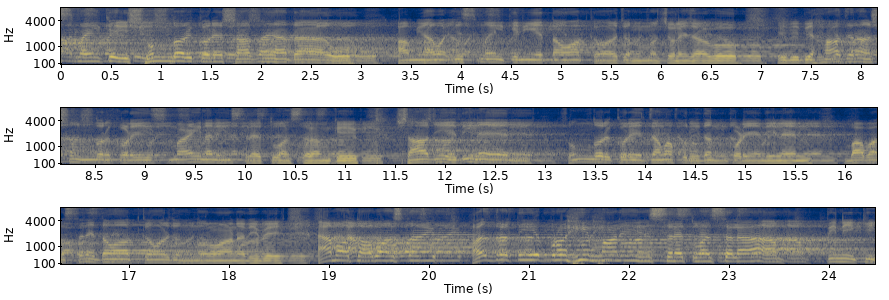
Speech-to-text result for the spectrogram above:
ইসমাইলকে সুন্দর করে সাজায়া দাও। আমি আমার ইসমাইলকে নিয়ে দাওয়াত খাওয়ার জন্য চলে যাব। বিবি হাজরা সুন্দর করে ইসমাইল আলী ইসরাতুয়াসালামকে সাজিয়ে দিলেন, সুন্দর করে জামা পরিধান করে দিলেন। বাবা ছেলে দাওয়াত খাওয়ার জন্য রওনা দিবে। এমত অবস্থায় হজরত ইব্রাহিম আলাইহিসসালাম তিনি কি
